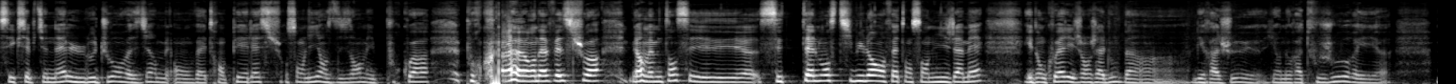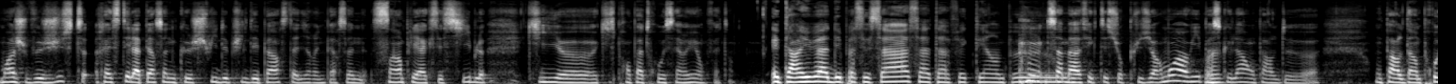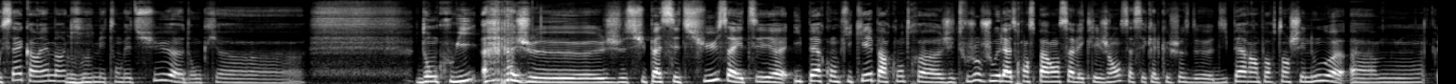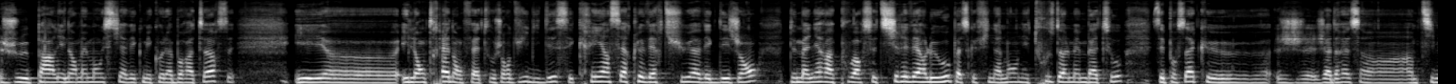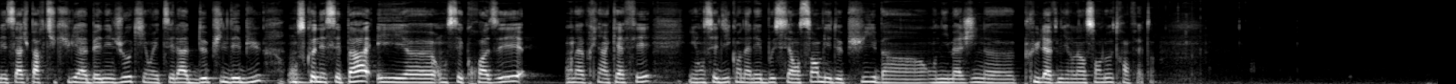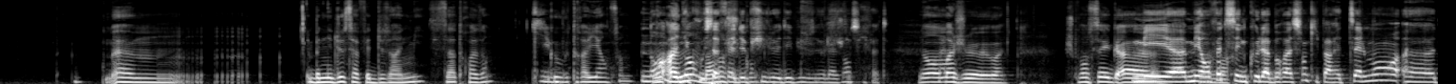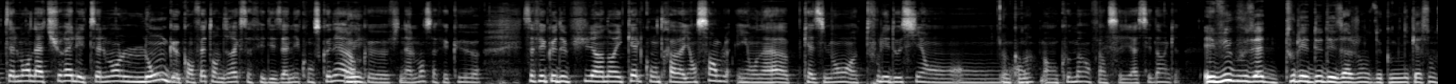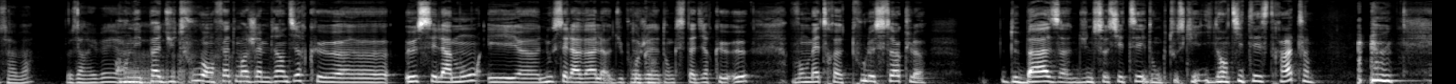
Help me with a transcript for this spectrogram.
c'est exceptionnel. L'autre jour, on va se dire, mais on va être en PLS sur son lit en se disant, mais pourquoi, pourquoi on a fait ce choix? Mais en même temps, c'est, c'est tellement stimulant. En fait, on s'ennuie jamais. Et donc, ouais, les gens jaloux, ben, les rageux, il y en aura toujours. Et moi, je veux juste rester la personne que je suis depuis le départ, c'est-à-dire une personne simple et accessible qui euh, qui se prend pas trop au sérieux en fait. Et t'es arrivé à dépasser ça? Ça t'a affecté un peu? Ça m'a affecté sur plusieurs mois, oui, parce que là, on parle de, on parle d'un procès quand même hein, qui mhm. m'est tombé dessus, euh, donc. Euh, donc oui, je, je suis passée dessus. Ça a été euh, hyper compliqué. Par contre, euh, j'ai toujours joué la transparence avec les gens. Ça, c'est quelque chose d'hyper important chez nous. Euh, je parle énormément aussi avec mes collaborateurs et, et l'entraide en fait. Aujourd'hui, l'idée, c'est créer un cercle vertueux avec des gens de manière à pouvoir se tirer vers le haut parce que finalement, on est tous dans le même bateau. C'est pour ça que j'adresse un, petit message particulier à Ben et Joe qui ont été là depuis le début. On se connaissait pas et on s'est croisés on a pris un café et on s'est dit qu'on allait bosser ensemble et depuis, ben, on n'imagine euh, plus l'avenir l'un sans l'autre en fait. Euh, ben et Joe, ça fait deux ans et demi, c'est ça, trois ans que vous travaillez ensemble? Non, bah, du coup, bah ça fait depuis le début de l'agence en fait. Non, moi je. Je pensais que, euh, mais euh, mais en fait c'est une collaboration qui paraît tellement euh, tellement naturelle et tellement longue qu'en fait on dirait que ça fait des années qu'on se connaît alors que finalement ça fait que ça fait que depuis un an et quelques qu'on travaille ensemble et on a quasiment tous les dossiers en, en, commun. Enfin c'est assez dingue. Et vu que vous êtes tous les deux des agences de communication, ça va? Vous arrivez On n'est pas du tout. En fait, moi, j'aime bien dire que eux, c'est l'amont et nous, c'est l'aval du projet. Donc, c'est-à-dire que eux vont mettre tout le socle de base d'une société, donc tout ce qui est identité, strat.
